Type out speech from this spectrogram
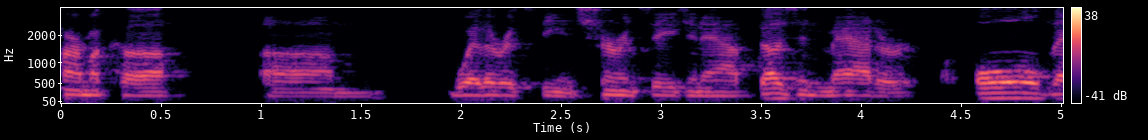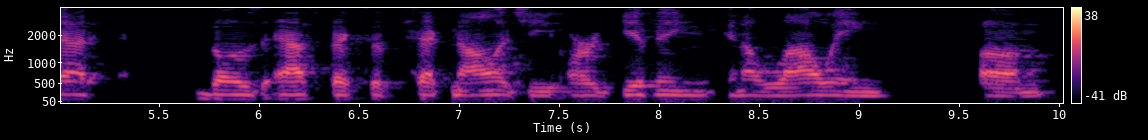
Tarmika, um, whether it's the insurance agent app, doesn't matter. All that those aspects of technology are giving and allowing um,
